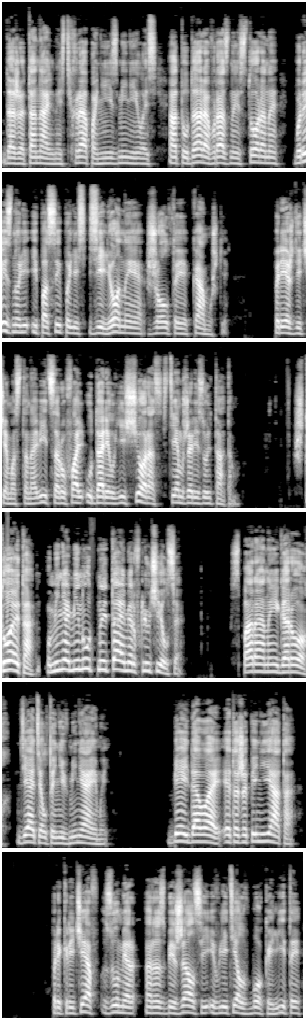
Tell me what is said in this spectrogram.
Даже тональность храпа не изменилась. От удара в разные стороны брызнули и посыпались зеленые, желтые камушки. Прежде чем остановиться, Руфаль ударил еще раз с тем же результатом. «Что это? У меня минутный таймер включился!» «Спараный горох, дятел ты невменяемый!» «Бей давай, это же пиньята!» Прикричав, Зумер разбежался и влетел в бок элиты.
